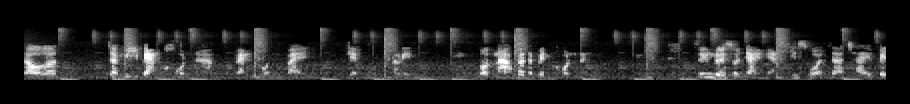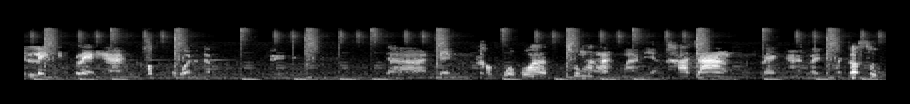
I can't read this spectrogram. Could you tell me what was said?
เราก็จะมีแบ่งคนนะครับ แบ่งคนไปเก็บผลผลิต รดน้ำก็จะเป็นคนหนึ่ง ซึ่งโดยส่วนใหญ่เนี่ยที่ส่วนจะใช้เป็นแรงแรงงานครอบครัวนะครับจะเน้นครอบครัวเพราะว่าช่วงหลังๆมาเนี่ย ค่าจ้างแรงงานอะไรเนี่ยมันก็สูง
